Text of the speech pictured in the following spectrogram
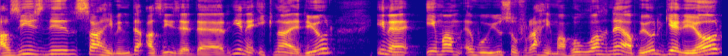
azizdir, sahibini de aziz eder. Yine ikna ediyor. Yine İmam Ebu Yusuf Rahimahullah ne yapıyor? Geliyor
